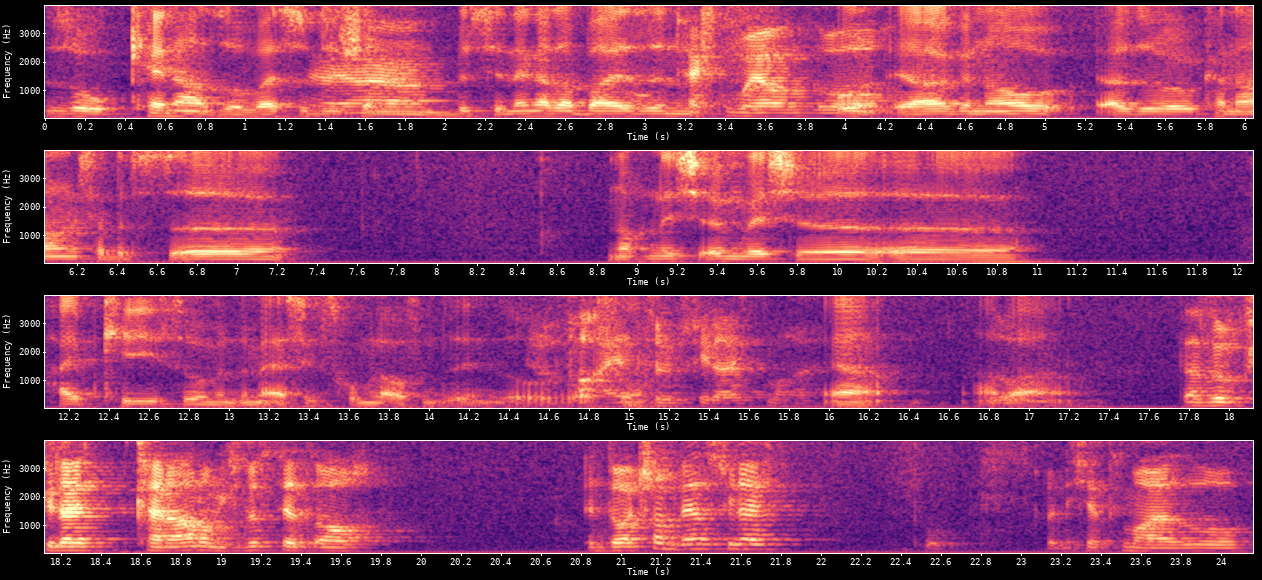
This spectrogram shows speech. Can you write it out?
so Kenner, so, weißt du, die ja, schon ein bisschen länger dabei sind. Techwear und so. Und, ja, genau, also keine Ahnung, ich habe jetzt äh, noch nicht irgendwelche äh, Hype-Keys so mit einem Essex rumlaufen sehen. So, ja, vereinzelt weißt du? vielleicht mal. Ja, aber also vielleicht, keine Ahnung, ich wüsste jetzt auch, in Deutschland wäre es vielleicht, wenn ich jetzt mal so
